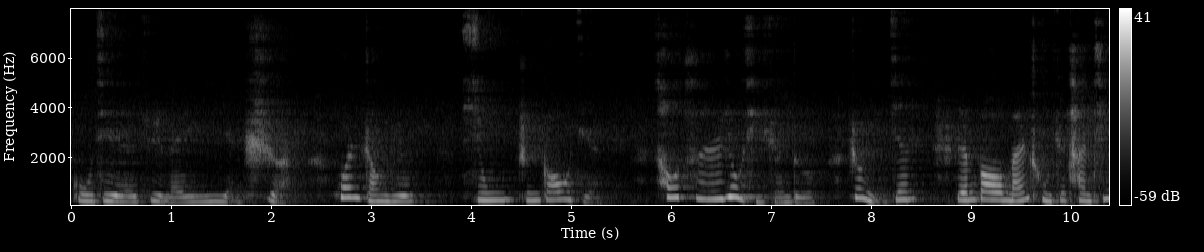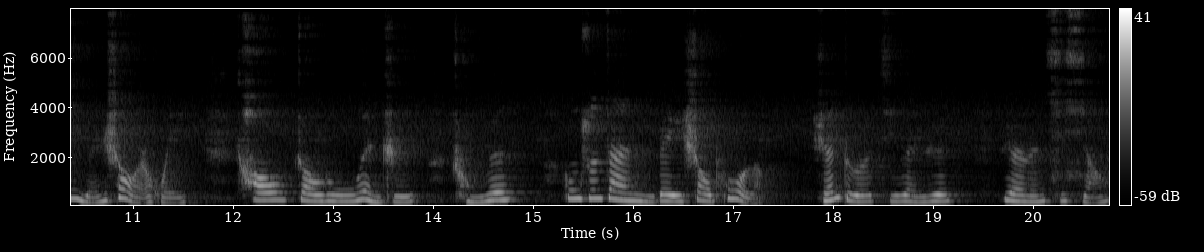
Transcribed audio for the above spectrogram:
故借巨雷以掩饰耳。关张曰：“兄真高见。操次日又请玄德。正饮间，人报满宠去探听袁绍而回。操召入问之，宠曰：“公孙瓒已被绍破了。”玄德即问曰：“愿闻其详。”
